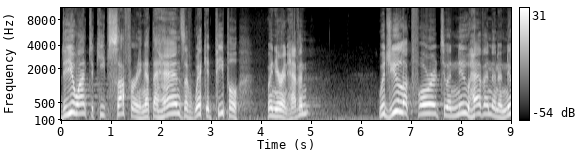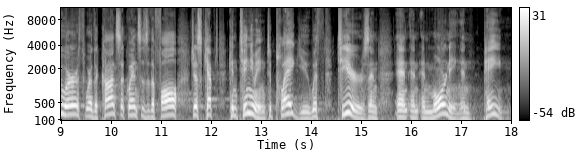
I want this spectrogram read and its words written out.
Do you want to keep suffering at the hands of wicked people when you're in heaven? Would you look forward to a new heaven and a new earth where the consequences of the fall just kept continuing to plague you with tears and, and, and, and mourning and pain?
